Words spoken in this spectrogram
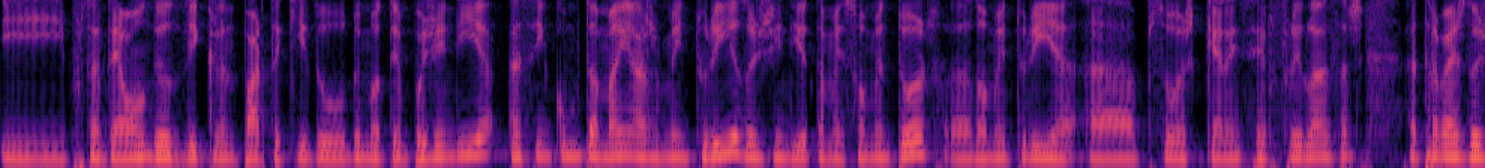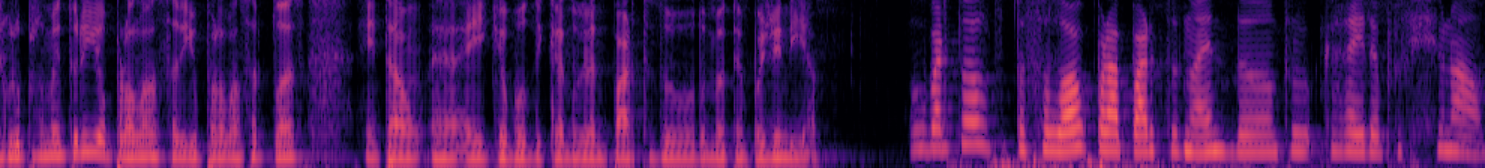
e, portanto, é onde eu dedico grande parte aqui do, do meu tempo hoje em dia, assim como também às mentorias. Hoje em dia também sou mentor, uh, dou mentoria a pessoas que querem ser freelancers através de dois grupos de mentoria, o ProLancer e o ProLancer Plus. Então, é aí que eu vou dedicando grande parte do, do meu tempo hoje em dia. O Roberto passou logo para a parte não é, da carreira profissional.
